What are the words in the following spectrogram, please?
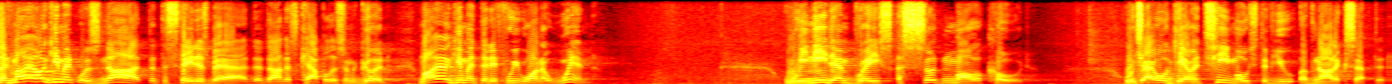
But my argument was not that the state is bad, that not as capitalism is good. My argument that if we want to win, we need to embrace a certain moral code, which I will guarantee most of you have not accepted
